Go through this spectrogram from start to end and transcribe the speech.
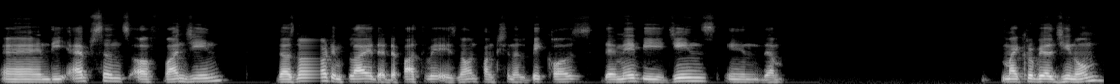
and the absence of one gene does not imply that the pathway is non-functional because there may be genes in the microbial genome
